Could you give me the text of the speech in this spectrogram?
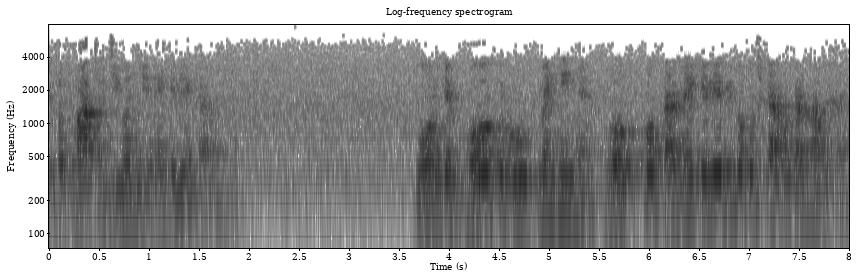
ये तो मात्र जीवन जीने के लिए कर्म है। वो उनके भोग रूप में ही है। भोग को करने के लिए भी तो कुछ कर्म करना होता है।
